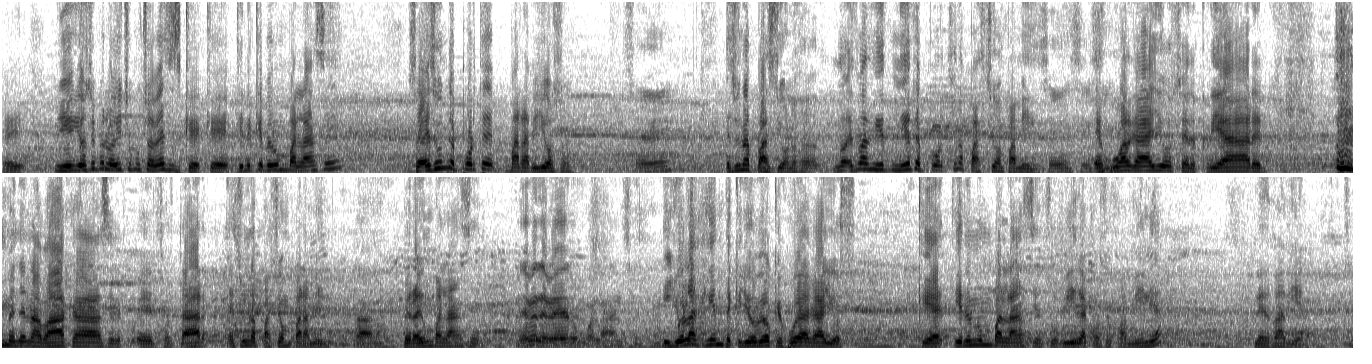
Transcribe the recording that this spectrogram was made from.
Eh, y yo siempre lo he dicho muchas veces, que, que tiene que haber un balance. O sea, es un deporte maravilloso. Sí, Es una pasión. o sea, no, es más, ni, ni es deporte, es una pasión para mí. sí, sí. El sí. jugar gallos, el criar, el vender navajas, el, el soltar, es una pasión para mí. Claro, Pero hay un balance. debe de haber un balance. ¿no? Y yo la gente que yo veo que juega gallos, que tienen un balance en su vida con su familia, les va bien. Sí.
